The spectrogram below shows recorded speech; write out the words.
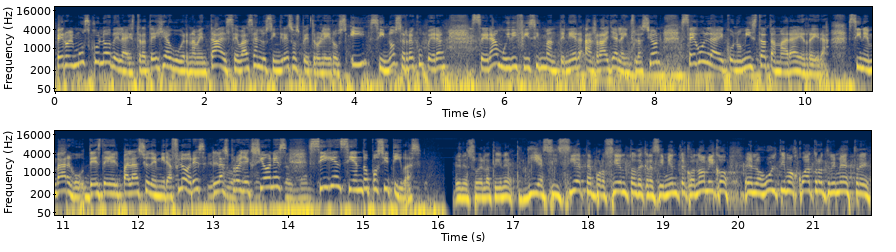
Pero el músculo de la estrategia gubernamental se basa en los ingresos petroleros y, si no se recuperan, será muy difícil mantener al raya la inflación, según la economista Tamara Herrera. Sin embargo, desde el Palacio de Miraflores, las proyecciones siguen siendo positivas. Venezuela tiene 17% de crecimiento económico en los últimos cuatro trimestres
